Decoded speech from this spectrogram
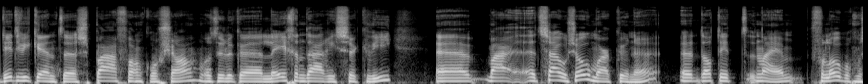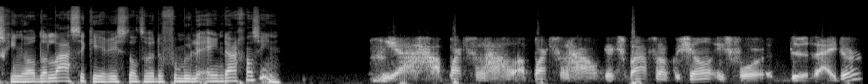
dit weekend Spa-Francorchamps. Natuurlijk een legendarisch circuit. maar het zou zomaar kunnen uh, dat dit nou ja, voorlopig misschien wel de laatste keer is dat we de Formule 1 daar gaan zien. Ja, apart verhaal, apart verhaal. Kijk, Spa-Francorchamps is voor de rijder,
